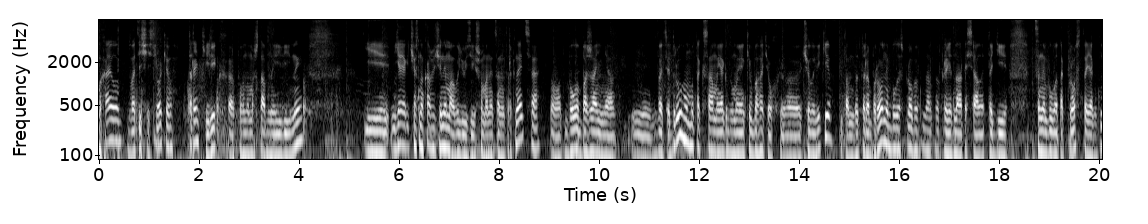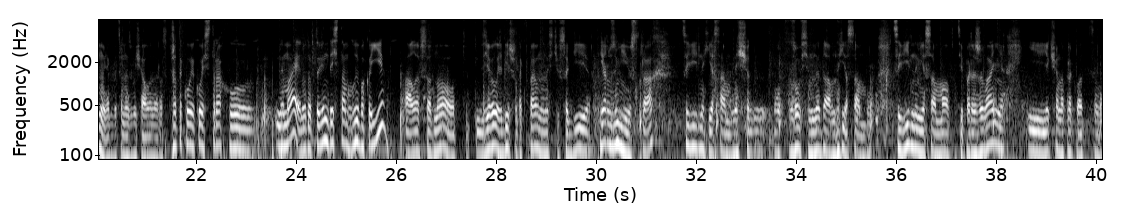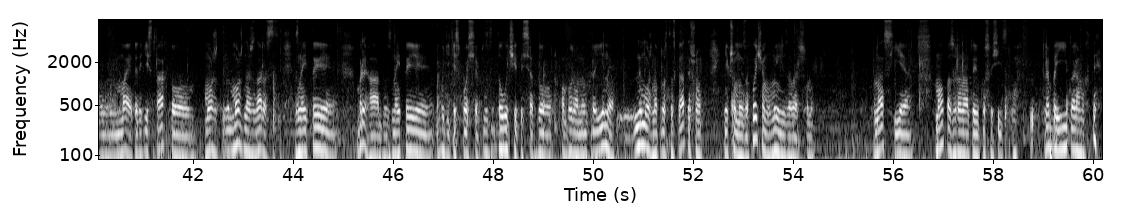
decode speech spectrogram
Михайло, 26 років, третій рік е, повномасштабної війни. І я, чесно кажучи, не мав ілюзій, що мене це не торкнеться. От, було бажання і в 22-му так само, як думаю, як і в багатьох е, чоловіків. Там до тероборони були спроби приєднатися, але тоді це не було так просто, як, ну, як би це не звучало зараз. Вже такого якогось страху немає. Ну тобто він десь там глибоко є, але все одно от, з'явилось більше так впевненості в собі. Я розумію страх. Цивільних я сам не що от зовсім недавно я сам був цивільним, я сам мав ці переживання. І якщо, наприклад, е, маєте такий страх, то мож, можна ж зараз знайти бригаду, знайти будь-який спосіб долучитися до оборони України. Не можна просто сказати, що от, якщо ми захочемо, ми її завершимо. У нас є мавпа з гранатою по сусідству. Треба її перемогти.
